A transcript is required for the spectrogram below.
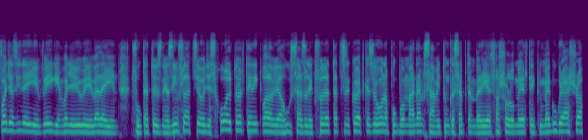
vagy az idei év végén, vagy a jövő év elején fog tetőzni az infláció, hogy ez hol történik, valami a 20% fölött, tehát a következő hónapokban már nem számítunk a szeptemberihez hasonló mértékű megugrásra,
